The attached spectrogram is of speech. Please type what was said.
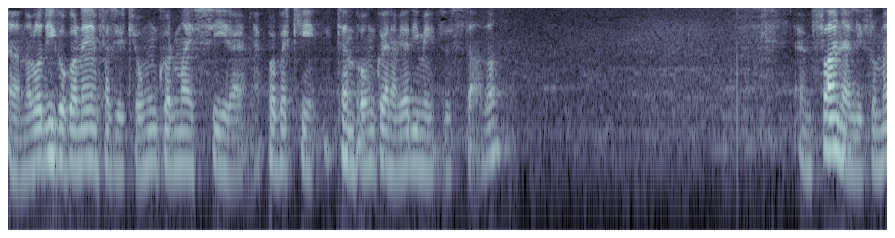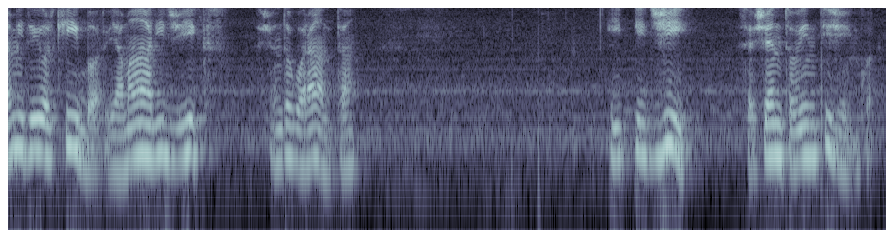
Uh, non lo dico con enfasi perché comunque ormai è sera e poi perché il tempo comunque è una via di mezzo è stato. And finally from my mythical keyboard Yamaha DGX 640 IPG 625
